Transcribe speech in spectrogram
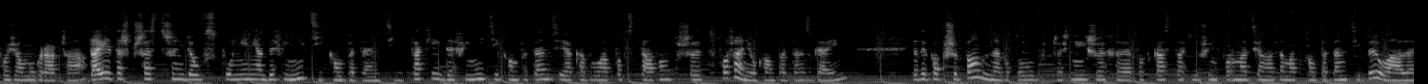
poziomu gracza. Daje też przestrzeń do uwspólnienia definicji kompetencji, takiej definicji kompetencji, jaka była podstawą przy tworzeniu Competence Game. Ja tylko przypomnę, bo tu w wcześniejszych e, podcastach już informacja na temat kompetencji była, ale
